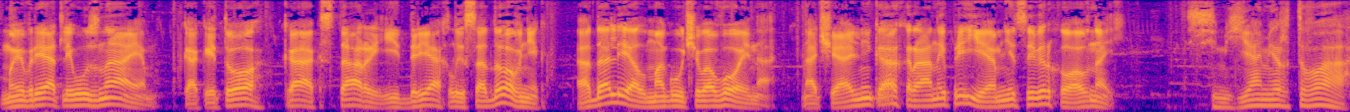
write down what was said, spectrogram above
мы вряд ли узнаем, как и то, как старый и дряхлый садовник одолел могучего воина, начальника охраны преемницы Верховной. Семья мертва,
